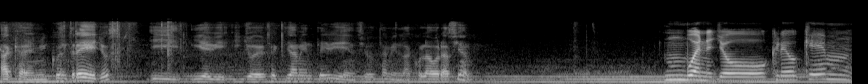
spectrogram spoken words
académico entre ellos y, y y yo efectivamente evidencio también la colaboración. Mm, Bueno, yo creo que mm,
